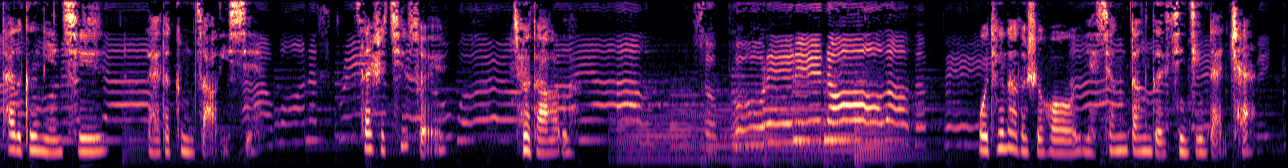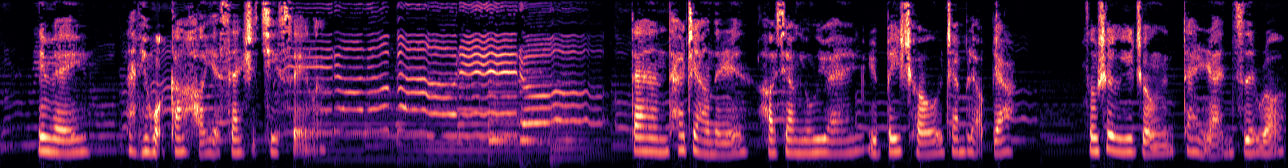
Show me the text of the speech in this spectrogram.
他的更年期来得更早一些，三十七岁就到了。我听到的时候也相当的心惊胆颤，因为那年我刚好也三十七岁了。但他这样的人，好像永远与悲愁沾不了边儿，总是有一种淡然自若、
